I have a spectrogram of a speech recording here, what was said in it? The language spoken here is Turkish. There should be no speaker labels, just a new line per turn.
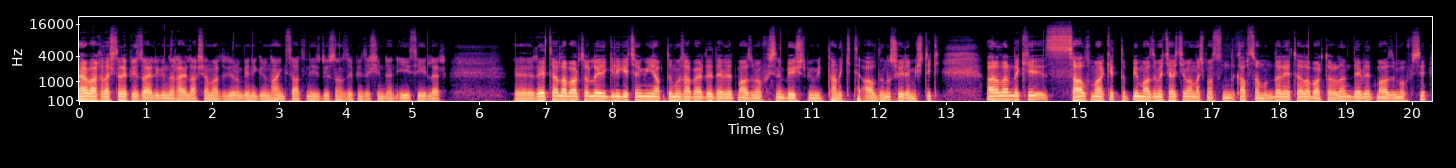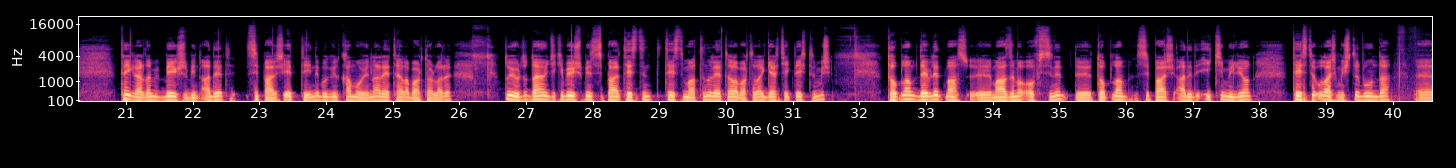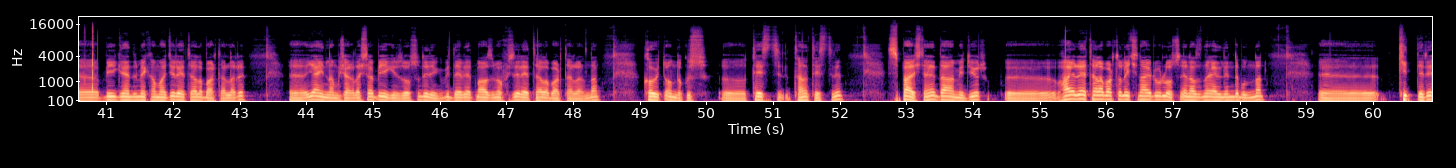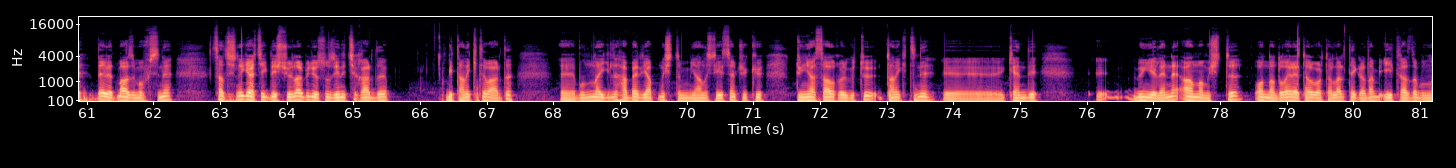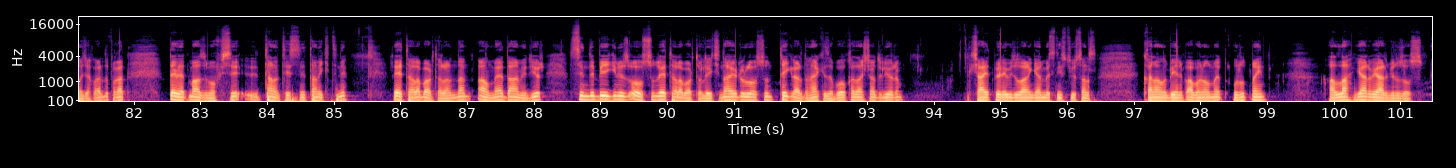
Merhaba arkadaşlar, hepinize hayırlı günler, hayırlı akşamlar diliyorum. Beni günün hangi saatinde izliyorsanız hepinize şimdiden iyi seyirler. E, RT laboratuvarla ilgili geçen gün yaptığımız haberde Devlet Malzeme Ofisi'nin 500 bin tane kiti aldığını söylemiştik. Aralarındaki Sağlık Market Tıbbi Malzeme Çerçeve Anlaşması'nın kapsamında RT laboratuvarların Devlet Malzeme Ofisi tekrardan bir 500 bin adet sipariş ettiğini bugün kamuoyuna RT laboratuvarları duyurdu. Daha önceki 500 bin sipariş testin teslimatını RT laboratuvarlar gerçekleştirmiş. Toplam devlet mah- e, malzeme ofisinin e, toplam sipariş adedi 2 milyon teste ulaşmıştır. Bunu da e, bilgilendirmek amacı RT laboratuvarları e, yayınlanmış arkadaşlar. Bilginiz olsun. Dediğim gibi devlet malzeme ofisi RT laboratuvarlarından COVID-19 e, test, tanı testinin siparişlerine devam ediyor. E, hayır RT laboratuvarı için hayırlı uğurlu olsun. En azından ellerinde bulunan e, kitleri devlet malzeme ofisine satışını gerçekleştiriyorlar. Biliyorsunuz yeni çıkardığı bir tanı kiti vardı. E, bununla ilgili haber yapmıştım yanlış değilsem. Çünkü Dünya Sağlık Örgütü tanı kitini e, kendi bünyelerine almamıştı. Ondan dolayı RT laboratuvarları tekrardan bir itirazda bulunacaklardı. Fakat Devlet Malzeme Ofisi e, tanı testini, tanı kitini RT laboratuvarlarından almaya devam ediyor. Sizin de bilginiz olsun. RT laboratuvarları için hayırlı olsun. Tekrardan herkese bol kazançlar diliyorum. Şayet böyle videoların gelmesini istiyorsanız kanalını beğenip abone olmayı unutmayın. Allah yar ve yardımcınız olsun.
